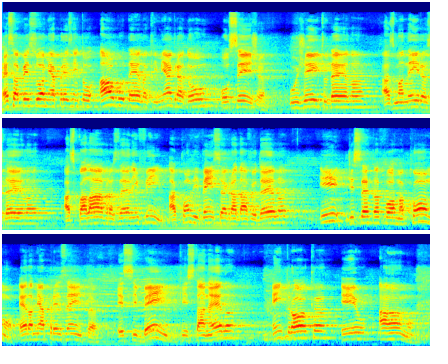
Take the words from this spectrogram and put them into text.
Essa pessoa me apresentou algo dela que me agradou, ou seja, o jeito dela, as maneiras dela, as palavras dela, enfim, a convivência agradável dela e, de certa forma, como ela me apresenta esse bem que está nela, em troca eu a amo.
